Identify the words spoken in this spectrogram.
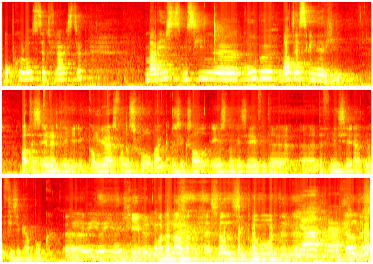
opgelost, dit vraagstuk. Maar eerst misschien, Kobe, wat is energie? Wat is energie? Ik kom juist van de schoolbank, dus ik zal eerst nog eens even de uh, definitie uit mijn fysica-boek uh, oei, oei, oei, geven, maar daarna ga ik het uh, snel in simpele woorden ja, graag. vertellen. Dus,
